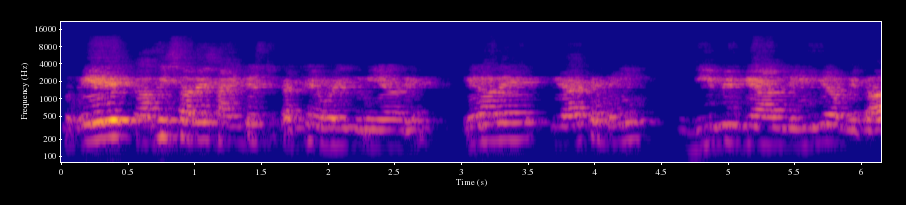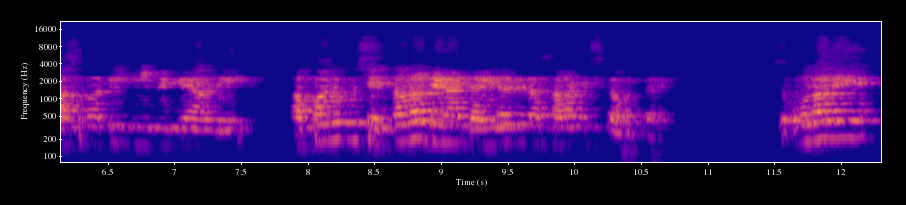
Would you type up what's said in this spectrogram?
ਸੋ ਇਹ ਕਾਫੀ ਸਾਰੇ ਸਾਇੰਟਿਸਟ ਇਕੱਠੇ ਹੋਏ ਦੁਨੀਆ ਦੇ। ਇਹਨਾਂ ਨੇ ਕਿਹਾ ਕਿ ਨਹੀਂ, ਜੀਵ ਵਿਗਿਆਨ ਲਈ ਜਾਂ ਵਿਕਾਸਵਾਦੀ ਜੀਵ ਵਿਗਿਆਨ ਲਈ ਆਪਾਂ ਨੂੰ ਕੁਝ ਏਦਾਂ ਦਾ ਦੇਣਾ ਚਾਹੀਦਾ ਜਿਹੜਾ ਸਾਰਾ ਕੁਝ ਕਵਰ ਕਰੇ। ਸੋ ਉਹਨਾਂ ਨੇ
